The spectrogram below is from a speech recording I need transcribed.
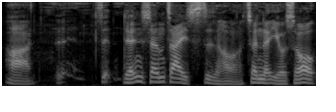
啊，这人生在世哈，真的有时候。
